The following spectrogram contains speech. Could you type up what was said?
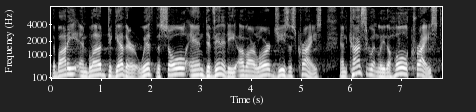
the body and blood together with the soul and divinity of our Lord Jesus Christ, and consequently the whole Christ,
